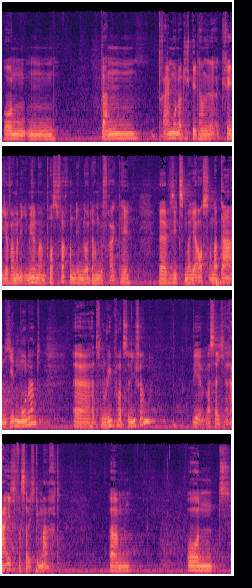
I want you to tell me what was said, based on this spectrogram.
Und mh, dann drei Monate später kriege ich auf einmal eine E-Mail in meinem Postfach und die Leute haben gefragt, hey, äh, wie sieht es denn bei dir aus? Und ab da an jeden Monat äh, hatte ich einen Report zu liefern. Wie, was habe ich erreicht, was habe ich gemacht. Ähm, und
